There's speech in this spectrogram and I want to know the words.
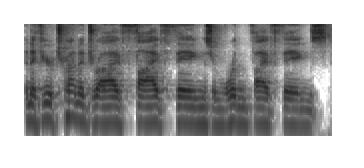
and if you're trying to drive five things or more than five things,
